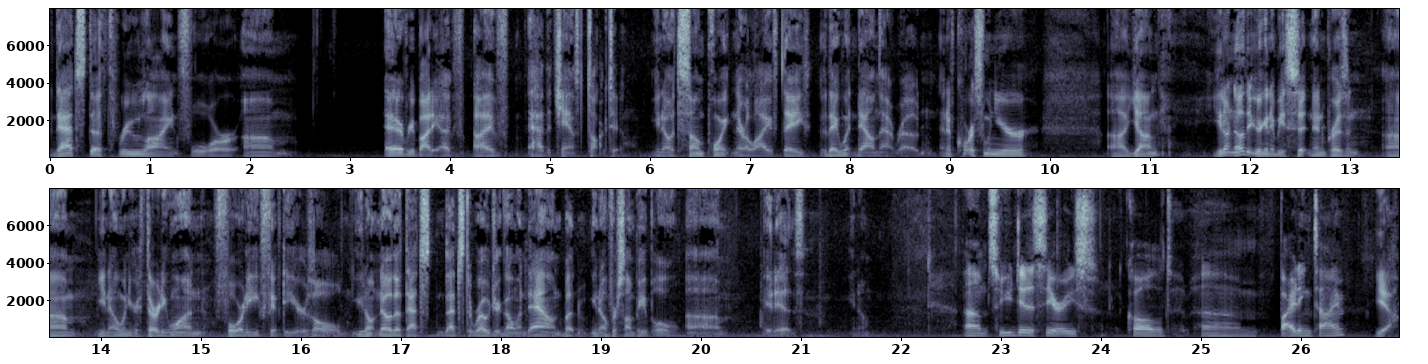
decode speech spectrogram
That's the through line for um, everybody I've I've had the chance to talk to. You know, at some point in their life, they they went down that road. And of course, when you're uh, young, you don't know that you're going to be sitting in prison. Um, you know, when you're 31, 40, 50 years old, you don't know that that's that's the road you're going down. But you know, for some people. Um, it is. You know. Um, so you did a series called um, "Biding Time." Yeah.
